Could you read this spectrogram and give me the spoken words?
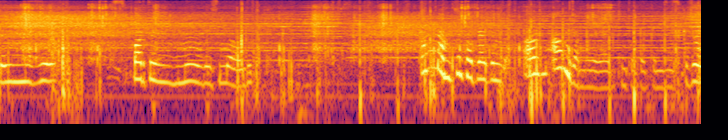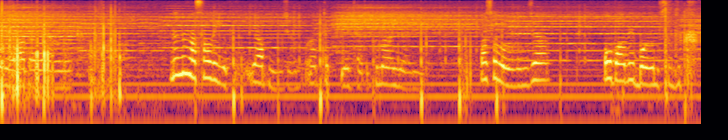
Kralımızı Sparta'nın Yunan odasında aldık. Ama ben bütün topraklarını al, almayacağım böyle bütün topraklarını. Sıkıcı oluyor adalar almak. Ben masal yap yapmayacağım. Artık yeter. Günah geldi. Masal olunca oba bir bağımsızlık.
